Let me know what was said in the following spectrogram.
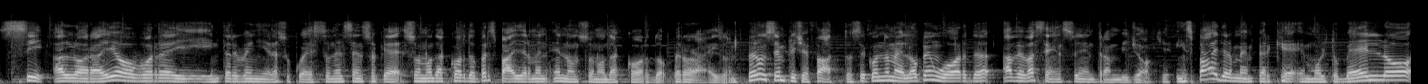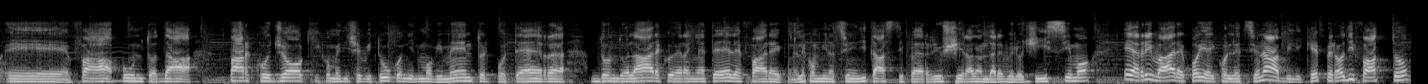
Sì, allora io vorrei intervenire su questo, nel senso che sono d'accordo per Spider-Man e non sono d'accordo per Horizon. Per un semplice fatto, secondo me l'open world aveva senso in entrambi i giochi. In Spider-Man perché è molto bello e fa appunto da parco giochi, come dicevi tu, con il movimento, il poter dondolare con le ragnatele, fare le combinazioni di tasti per riuscire ad andare velocissimo e arrivare poi ai collezionabili che però di fatto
